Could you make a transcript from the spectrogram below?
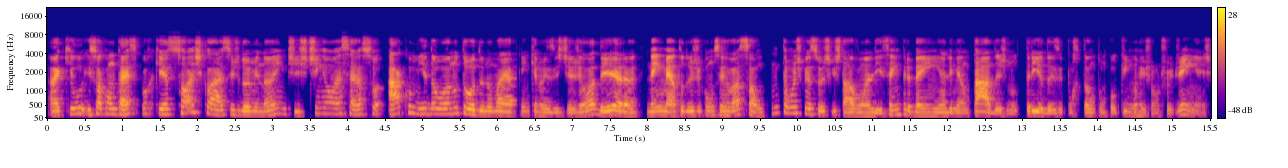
aquilo, isso acontece porque só as classes dominantes tinham acesso à comida o ano todo, numa época em que não existia geladeira, nem métodos de conservação. Então as pessoas que estavam estavam ali sempre bem alimentadas, nutridas e, portanto, um pouquinho rechonchudinhas,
